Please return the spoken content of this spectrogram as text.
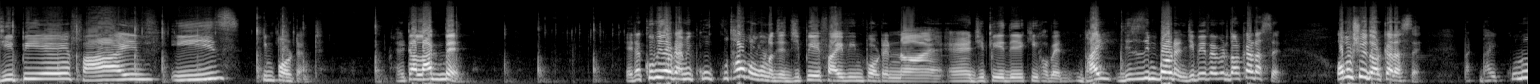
GPA five is important এটা লাগবে। এটা খুবই দরকার। আমি কোথাও বলব না যে জিপিএ ফাইভ ইম্পর্টেন্ট না জিপিএ দিয়ে কি হবে। ভাই দিস ইজ ইম্পর্টেন্ট জিপিএ ফাইভের দরকার আছে। অবশ্যই দরকার আছে। বাট ভাই, কোনো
